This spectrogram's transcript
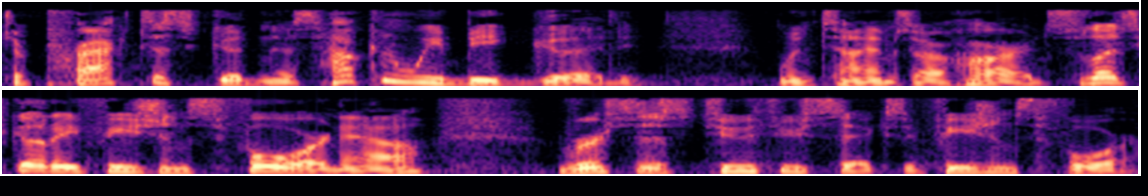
to practice goodness. How can we be good when times are hard? So let's go to Ephesians 4 now, verses 2 through 6. Ephesians 4.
